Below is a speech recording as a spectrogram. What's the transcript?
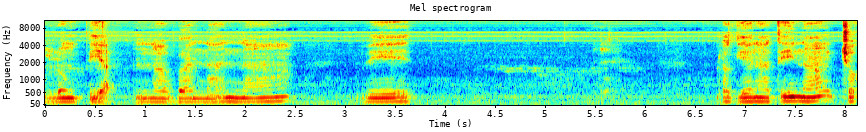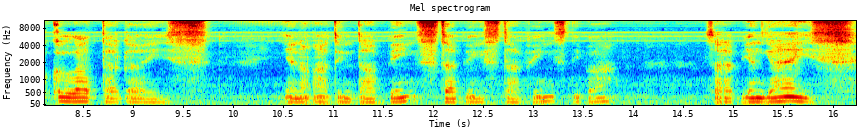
lumpia na banana with lagyan natin ng tsokolata guys. Yan ang ating toppings, toppings, toppings, di ba? Sarap yan, guys.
